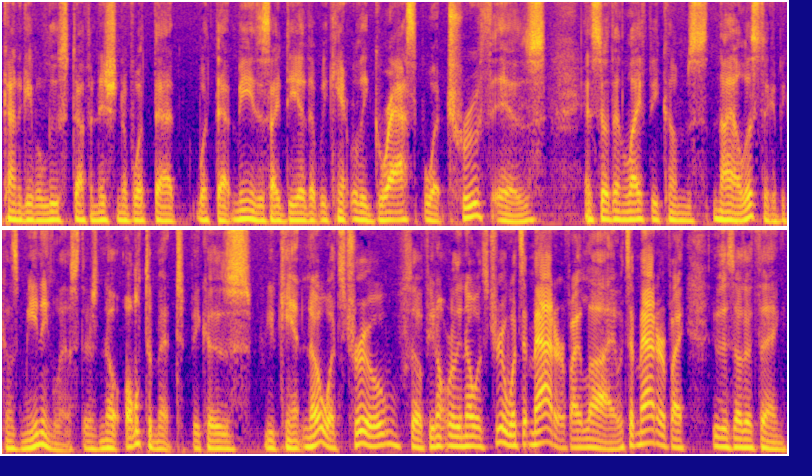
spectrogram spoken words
kind of gave a loose definition of what that what that means. This idea that we can't really grasp what truth is, and so then life becomes nihilistic. It becomes meaningless. There's no ultimate because you can't know what's true. So if you don't really know what's true, what's it matter if I lie? What's it matter if I do this other thing?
